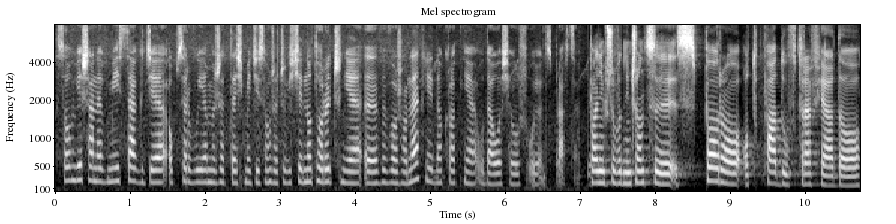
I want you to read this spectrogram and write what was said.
Są wieszane w miejscach, gdzie obserwujemy, że te śmieci są rzeczywiście notorycznie wywożone. Niejednokrotnie udało się już ująć sprawcę. Panie Przewodniczący, sporo odpadów trafia do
